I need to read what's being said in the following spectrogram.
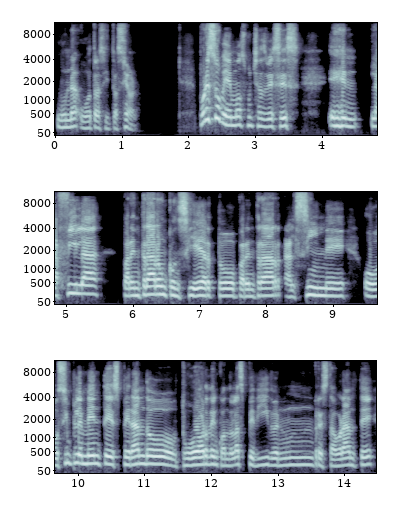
una u otra situación. Por eso vemos muchas veces en la fila para entrar a un concierto, para entrar al cine o simplemente esperando tu orden cuando la has pedido en un restaurante.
